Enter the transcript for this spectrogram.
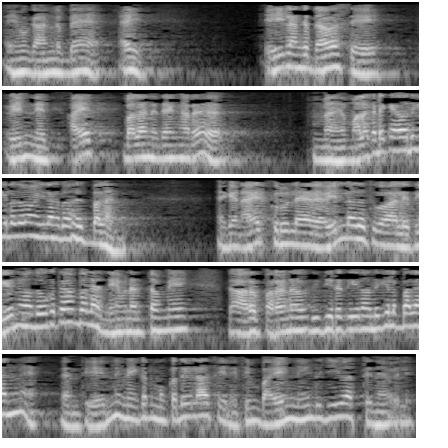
එහෙම ගන්න බෑ. ඇයි? ඊළඟ දවසේ වෙන්නේ අයත් බලන්නේ දැන් අර මලකඩ කෑවද කියලා තමයි ඊළඟ දවසෙත් බලන්නේ. ඒ කියන්නේ අයත් කුරුල්ලෑව ඇවිල්ලාද තුවාලේ තියෙනවද ඕක තමයි බලන්නේ. එහෙම නැත්නම් මේ අර පරණ විදිහට තියෙනවද කියලා බලන්නේ නැහැ. දැන් තියෙන්නේ මේකට මොකද වෙලා තියෙන්නේ. ඉතින් බයෙන් නේද ජීවත් වෙන්නේ හැවෙලේ.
